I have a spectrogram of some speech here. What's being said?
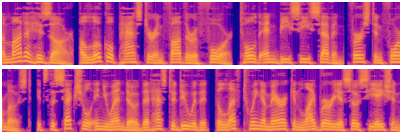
Amada Hazar, a local pastor and father of four, told NBC7 First and foremost, it's the sexual innuendo that has to do with it. The left-wing American Library Association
